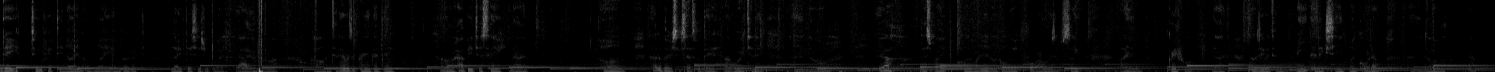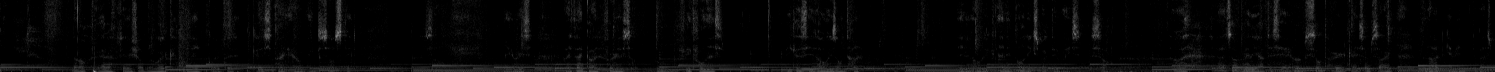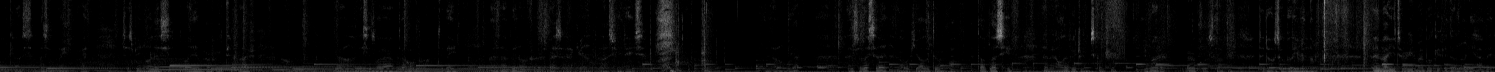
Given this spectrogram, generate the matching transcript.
Day 259 of my imperfect life. This is your boy, Yahya Barua. Um, today was a pretty good day. I'm happy to say that um, I had a very successful day at work today. And um, yeah, despite only running on only four hours of sleep, I am grateful that I was able to meet and exceed my quota. I gotta finish up my work and then go to bed because I am exhausted. So, anyways, I thank God for His um, faithfulness because He's always on time and in, and in unexpected ways. So, uh, that's all I really have to say. I'm so tired, guys. I'm sorry for not giving being honest, my imperfect life. Um, yeah, this is what I have to offer today, as I've been offering the best that I can the last few days. And, um, yeah, thanks for listening. I hope y'all are doing well. God bless you, and may all of your dreams come true. You matter. Miracles happen to those who believe in them. I invite you to read my book if you don't already have it.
